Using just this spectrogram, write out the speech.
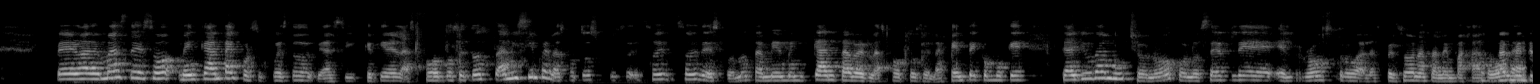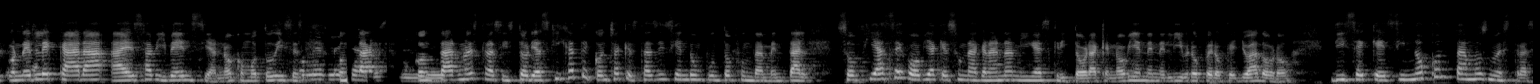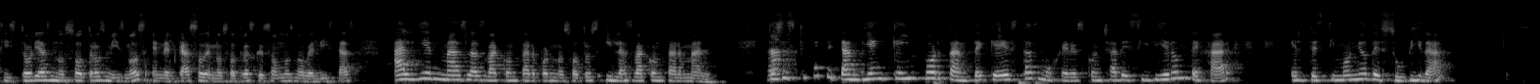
pero además de eso, me encantan, por supuesto, así que tiene las fotos. Entonces, a mí siempre las fotos, pues soy, soy de esto, ¿no? También me encanta ver las fotos de la gente, como que te ayuda mucho, ¿no? Conocerle el rostro a las personas, a la embajadora. Totalmente, ponerle cara a esa vivencia, ¿no? Como tú dices, contar, contar, nuestras historias. Fíjate, Concha, que estás diciendo un punto fundamental. Sofía Segovia, que es una gran amiga escritora, que no viene en el libro, pero que yo adoro, dice que si no contamos nuestras historias nosotros mismos, en el caso de nosotras que somos novelistas, alguien más las va a contar por nosotros y las va a contar mal. Entonces, fíjate también qué importante que estas mujeres, Concha, decidieron dejar el testimonio de su vida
